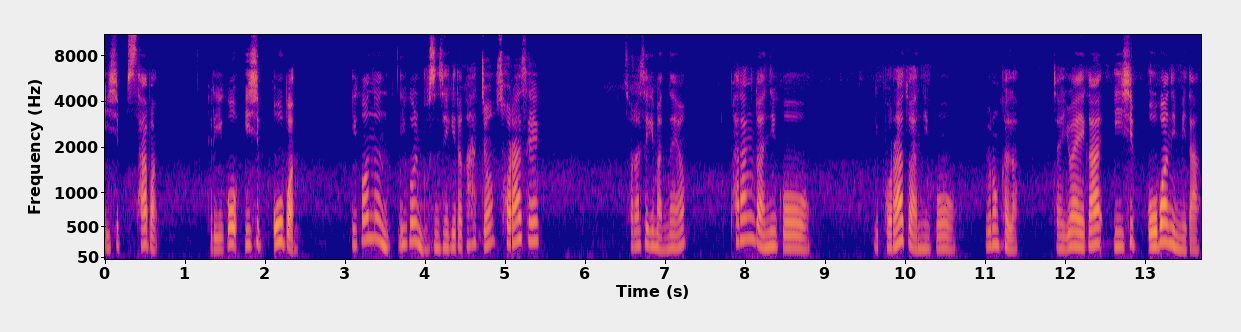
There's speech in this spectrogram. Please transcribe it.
24번. 그리고 25번. 이거는 이걸 무슨 색이라고 하죠? 소라색. 소라색이 맞나요? 파랑도 아니고 보라도 아니고 이런 컬러. 자, 이 아이가 25번입니다.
